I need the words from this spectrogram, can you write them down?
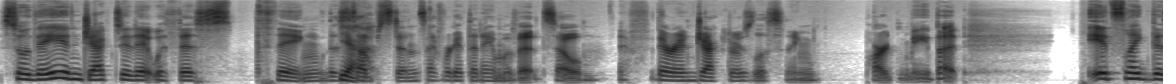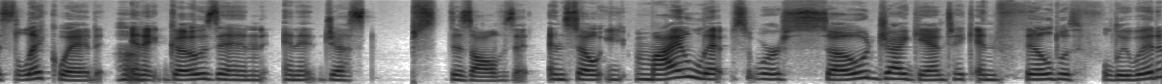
so they injected it with this thing, this Yeah. substance. I forget the name of it. So if there are injectors listening, pardon me. But it's like this liquid and it goes in and it just pss, dissolves it. And so my lips were so gigantic and filled with fluid.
